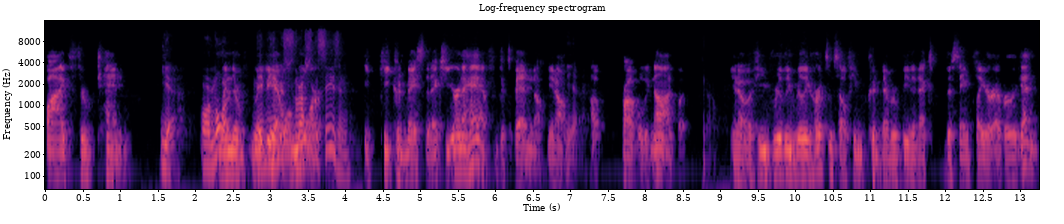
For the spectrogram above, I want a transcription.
5 through 10. Yeah. Or more. When they're- maybe yeah, the rest more. of the season. He, he could miss the next year and a half if it's bad enough, you know. Yeah. Uh, probably not, but No. you know, if he really really hurts himself, he could never be the next the same player ever again.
